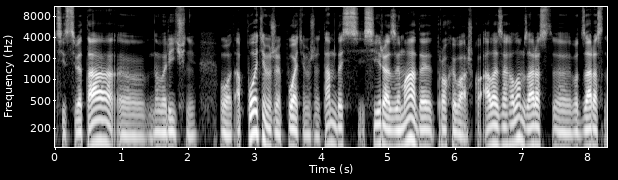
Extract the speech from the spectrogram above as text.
ці свята е, новорічні. От, А потім вже потім вже, там десь сіра зима, де трохи важко. Але загалом зараз е, от зараз е,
